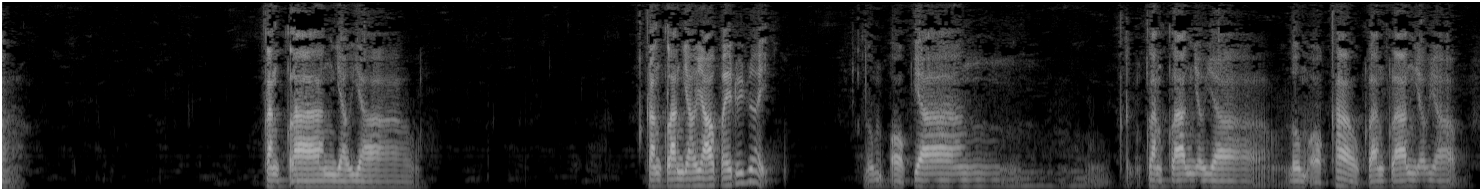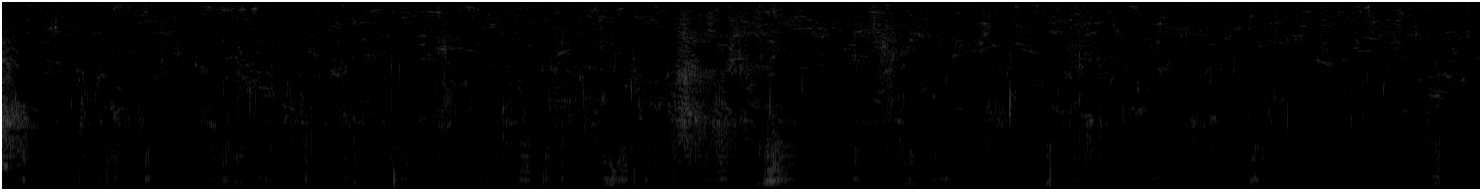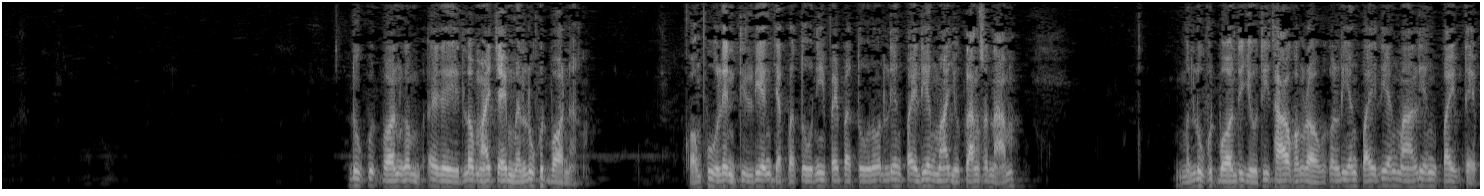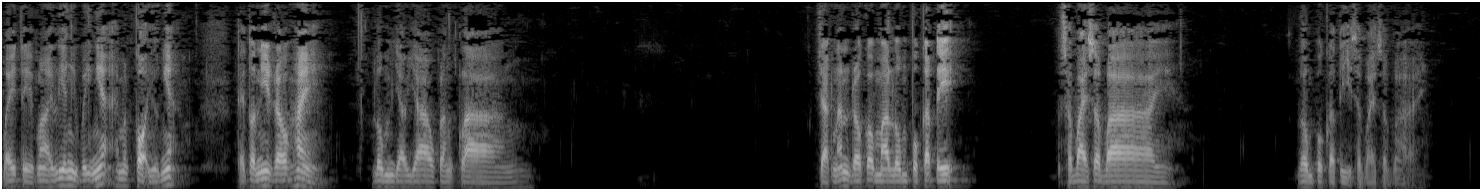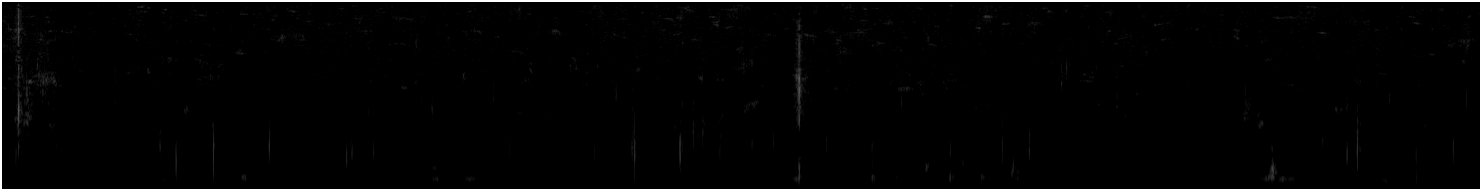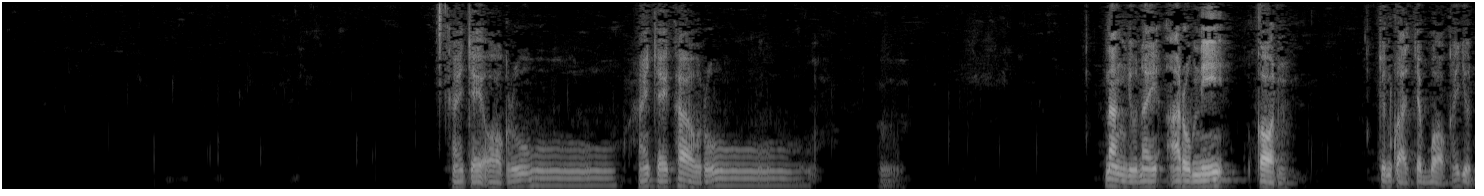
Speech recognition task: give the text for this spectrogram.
กลางกลางยาวๆ กลางกลางยาวๆ ไปเรื่อยๆ ลมออกยางกลางกลางยาวๆ ลมออกเข้ากลางกลางยาวๆ ลูกฟุตบอลก็ไอ้ลมหายใจเหมือนลูกฟุตบอลอะ ของผู้เล่นที่เลี้ยงจากประตูนี้ไปประตูโน้นเลี้ยงไปเลี้ยงมาอยู่กลางสนามเหมือนลูกฟุตบอลที่อยู่ที่เท้าของเรา ก็เลี้ยงไปเลี้ยงมาเลี้ยงไปเตะไปเตะมาเลี้ยงอยู่ไปอย่างเงี้ยให้มันเกาะอยู่เงี้ย แต่ตอนนี้เราให้ลมยาวๆกลางๆ จากนั้นเราก็มาลมปกติ สบายๆ ลมปกติสบายสบายหายใจออกรู้ หายใจเข้ารู้ นั่งอยู่ในอารมณ์นี้ก่อน จนกว่าจะบอกให้หยุด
